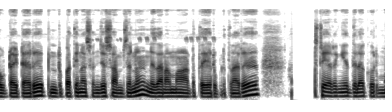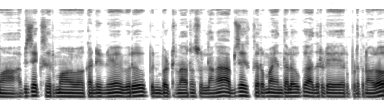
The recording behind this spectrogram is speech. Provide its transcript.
அவுட் ஆகிட்டார் பின்னர் பார்த்திங்கன்னா சஞ்சய் சாம்சன் நிதானமாக ஆட்டத்தை ஏற்படுத்தினார். ஃபஸ்ட்டு இறங்கிய திலக் வர்மா அபிஷேக் சர்மாவை கண்டினியூவாக இவர் பின்பற்றினார்னு சொல்லாங்க அபிஷேக் சர்மா எந்த அளவுக்கு அதிரடி ஏற்படுத்தினாரோ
